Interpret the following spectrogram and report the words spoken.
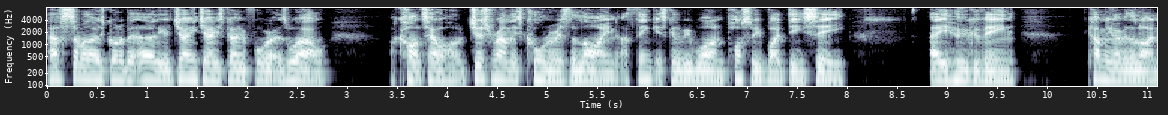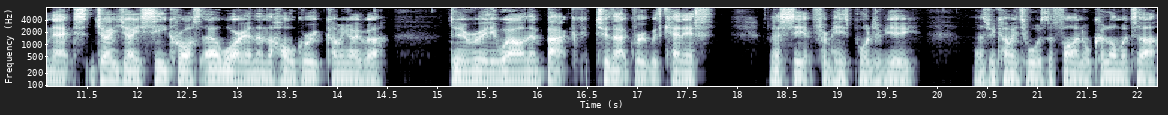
have some of those gone a bit earlier. JJ's going for it as well. I can't tell. Just around this corner is the line. I think it's going to be won possibly by DC. A Hugavine coming over the line next. JJ, C Cross, El Warrior, and then the whole group coming over, doing really well. And then back to that group with Kenneth. Let's see it from his point of view as we're coming towards the final kilometre.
